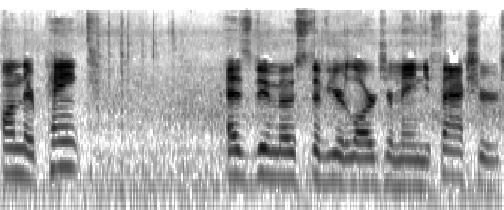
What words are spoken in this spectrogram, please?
on their paint, as do most of your larger manufacturers.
